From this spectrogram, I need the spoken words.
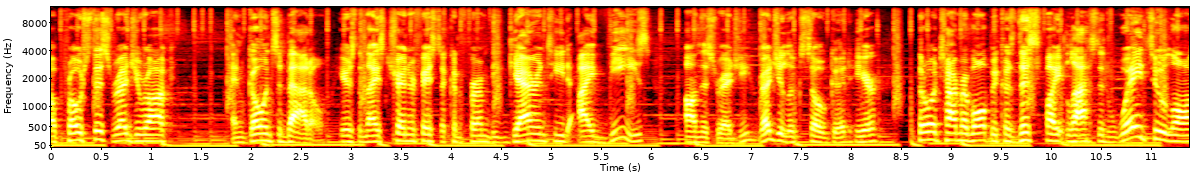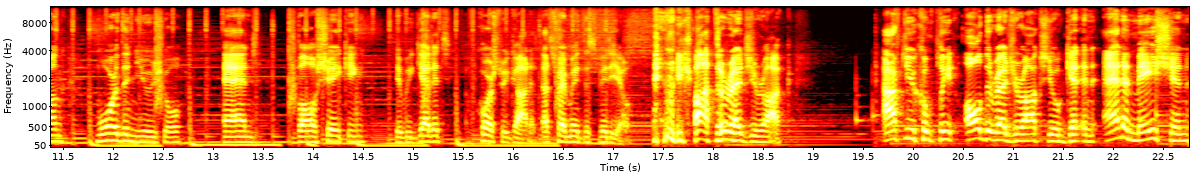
approach this Regirock, and go into battle. Here's the nice trainer face to confirm the guaranteed IVs on this Reggie. Reggie looks so good here. Throw a timer ball because this fight lasted way too long, more than usual. And ball shaking. Did we get it? Of course we got it. That's why I made this video. And we got the Regirock. After you complete all the Reggie Rocks, you'll get an animation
